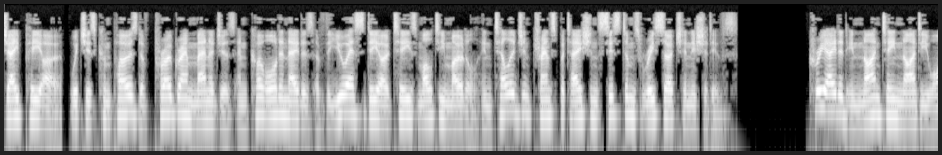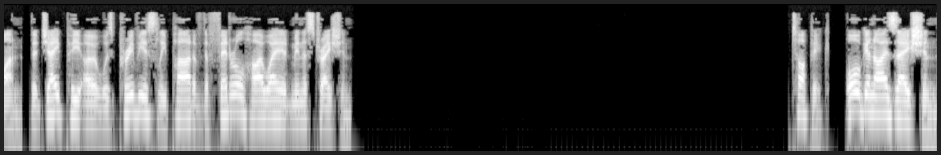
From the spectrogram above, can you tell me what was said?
JPO, which is composed of program managers and coordinators of the USDOT's multimodal Intelligent Transportation Systems research initiatives. Created in 1991, the JPO was previously part of the Federal Highway Administration. Topic: Organization.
